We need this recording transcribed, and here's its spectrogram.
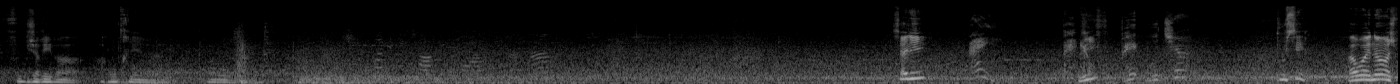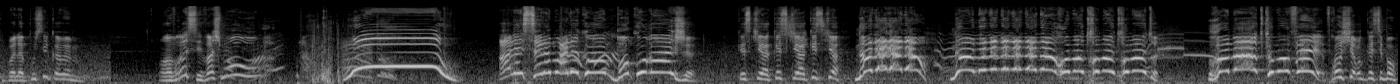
Il faut que j'arrive à, à rentrer euh, en haut. Salut Oui? Pousser Ah ouais, non, je peux pas la pousser quand même. En vrai, c'est vachement haut. Hein. Wouh Allez, salam alaikum Bon courage Qu'est-ce qu'il y a Qu'est-ce qu'il y a Qu'est-ce qu'il y a? Non, non, non, non Non, non, non, non, non, non, non Remonte, remonte, remonte Remonte Comment on fait? Franchir, ok, c'est bon.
